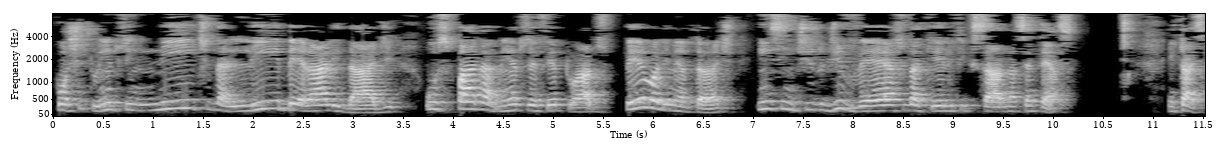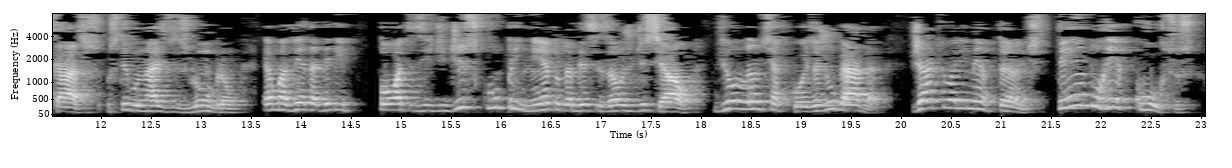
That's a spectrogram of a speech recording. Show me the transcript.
constituindo-se em nítida liberalidade os pagamentos efetuados pelo alimentante em sentido diverso daquele fixado na sentença. Em tais casos, os tribunais vislumbram é uma verdadeira hipótese de descumprimento da decisão judicial, violando-se a coisa julgada, já que o alimentante, tendo recursos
